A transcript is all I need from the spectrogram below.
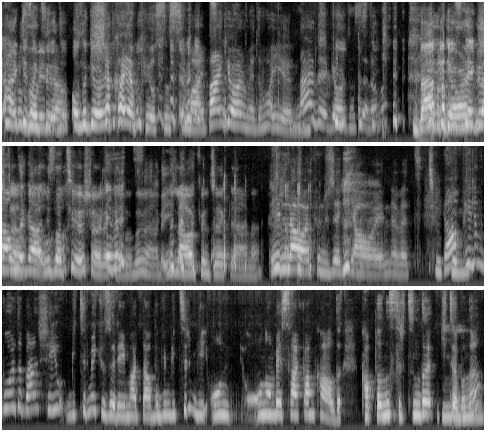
herkese veriyordu. Onu gördüm. Şaka yapıyorsun Simay. Ben görmedim. Hayır. Nerede gördün sen onu? Ben bir görmüştüm. Instagram'da galiba. Uzatıyor şöyle Evet. kadın değil mi? Yani illa öpülecek yani. İlla öpülecek ya o el. Evet. Çok Ya komik. Pelin bu arada ben şeyi bitirmek üzereyim hatta bugün bitiririm bir 10 10-15 sayfam kaldı. Kaplanın Sırtında kitabını. Hmm.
